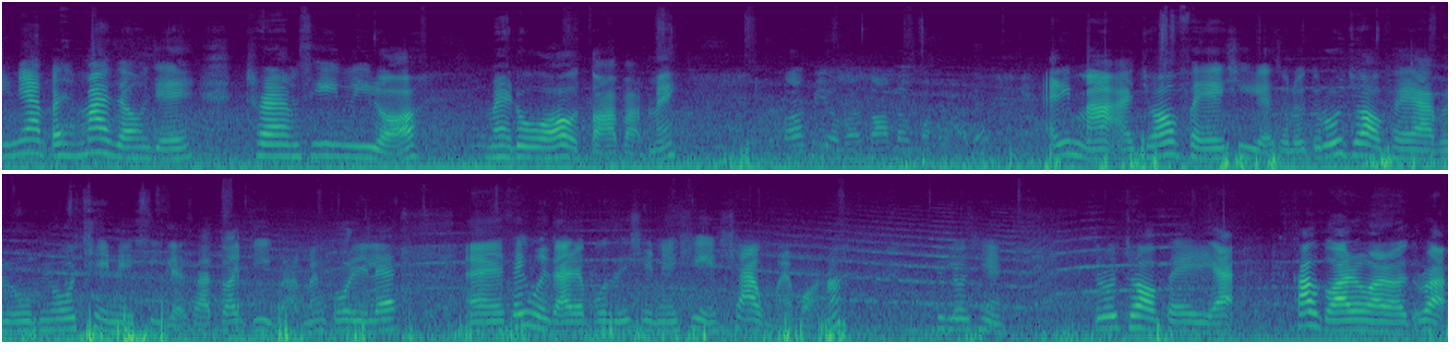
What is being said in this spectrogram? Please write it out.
ဒီနေ့ပထမဆုံးချိန် tram စီးပြီးတော့မဲတိုရောကိုသွားပါမယ်သွားပြီးတော့မှသွားတော့မှာပါလေအဲ့ဒီမှာအ job fair ရှိတယ်ဆိုလို့သူတို့ job fair ကဘယ်လိုမျိုးခြေနေရှိလဲဆိုတာသွားကြည့်ပါမယ်ကိုယ်တွေလည်းအဲစိတ်ဝင်စားတဲ့ position တွေရှိရင်ရှောက်မယ်ပေါ့နော်ပြီးလို့ရှိရင်သူတို့ job fair တွေကခောက်သွားတော့ကတော့သူတို့က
